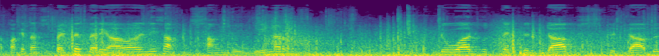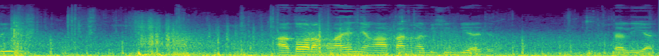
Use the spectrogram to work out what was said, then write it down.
apa kita expected dari awal ini sang, sang the winner. The one who take the dubs, the W. Atau orang lain yang akan ngabisin dia, chat. Kita lihat.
